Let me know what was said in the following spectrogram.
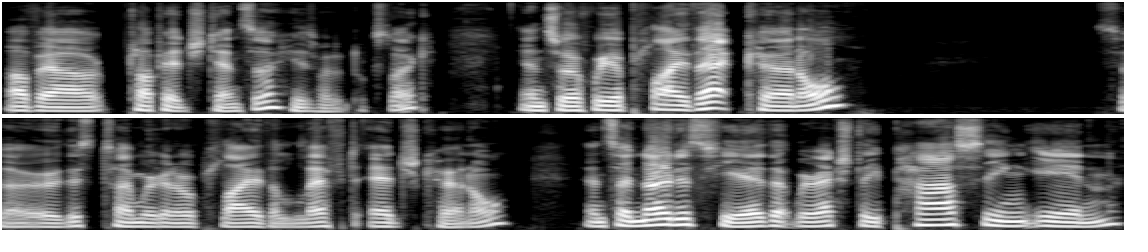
of our top edge tensor. Here's what it looks like. And so if we apply that kernel, so this time we're going to apply the left edge kernel. And so notice here that we're actually passing in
